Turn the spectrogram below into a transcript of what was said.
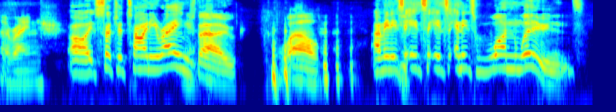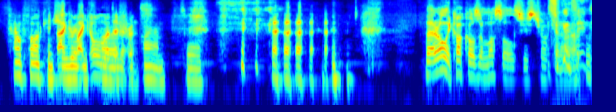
a range. Oh, it's such a tiny range, though. Well, I mean, it's it's it's and it's one wound. How far can she That can really make all throw the a difference. clam to- They're only cockles and mussels she's She trucking can, around.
